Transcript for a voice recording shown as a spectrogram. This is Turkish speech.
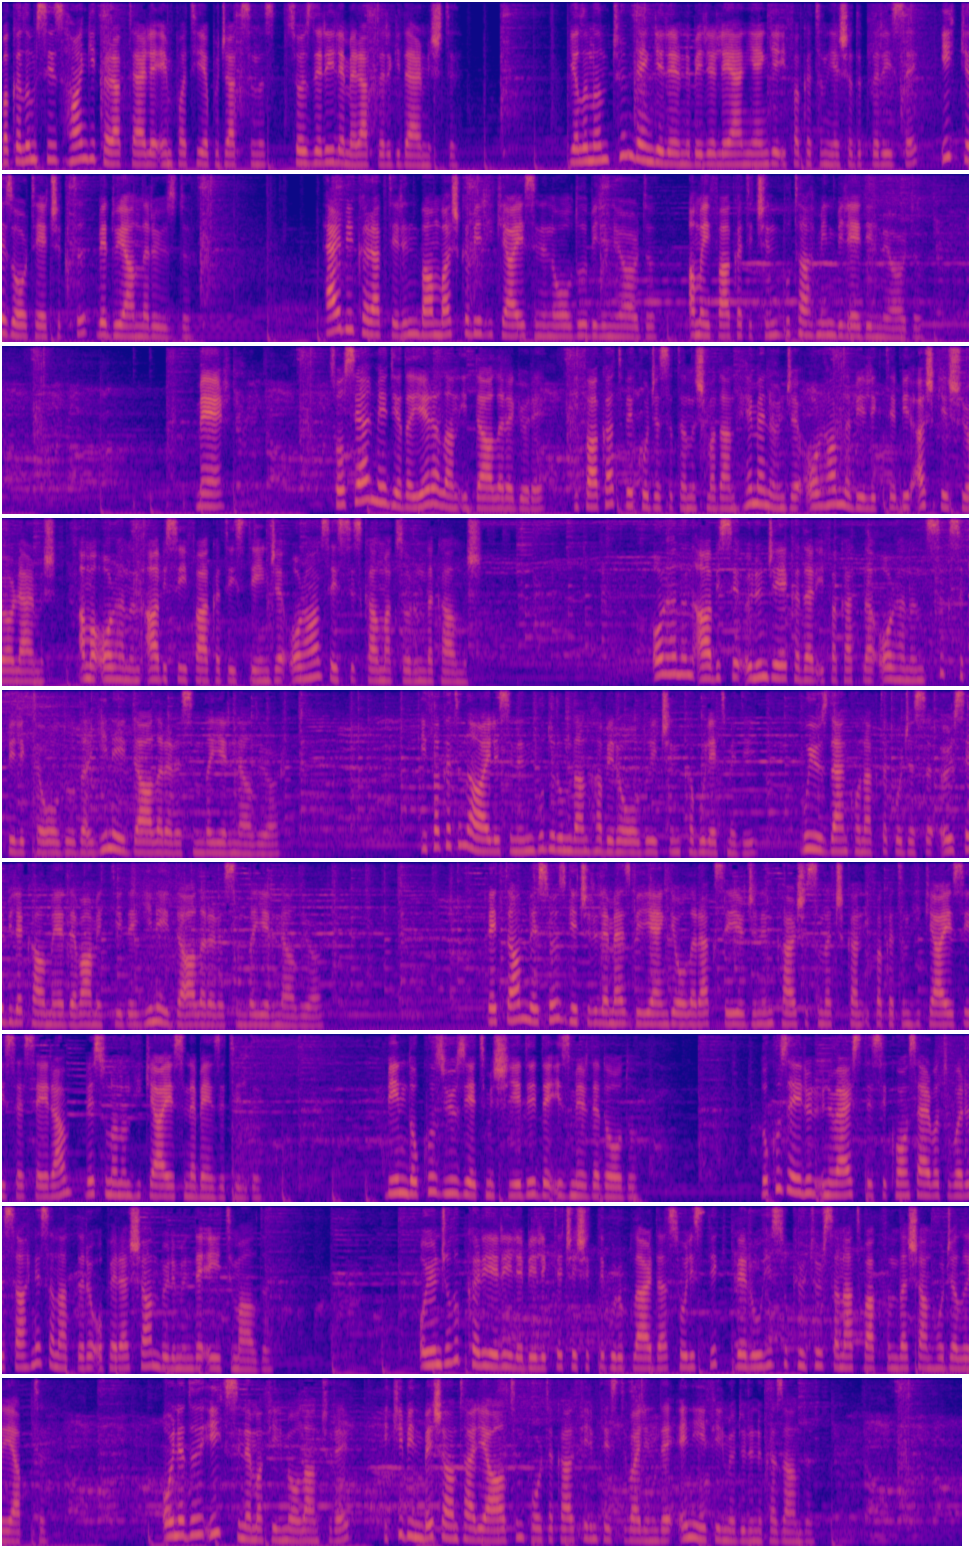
Bakalım siz hangi karakterle empati yapacaksınız, sözleriyle merakları gidermişti. Yalının tüm dengelerini belirleyen yenge İfakat'ın yaşadıkları ise ilk kez ortaya çıktı ve duyanları üzdü. Her bir karakterin bambaşka bir hikayesinin olduğu biliniyordu ama İfakat için bu tahmin bile edilmiyordu. Meğer, sosyal medyada yer alan iddialara göre, İfakat ve kocası tanışmadan hemen önce Orhan'la birlikte bir aşk yaşıyorlarmış ama Orhan'ın abisi İfakat'ı isteyince Orhan sessiz kalmak zorunda kalmış. Orhan'ın abisi ölünceye kadar İfakat'la Orhan'ın sık sık birlikte olduğu da yine iddialar arasında yerini alıyor. İfakat'ın ailesinin bu durumdan haberi olduğu için kabul etmediği, bu yüzden konakta kocası ölse bile kalmaya devam ettiği de yine iddialar arasında yerini alıyor. Fettan ve söz geçirilemez bir yenge olarak seyircinin karşısına çıkan İfakat'ın hikayesi ise Seyram ve Sunan'ın hikayesine benzetildi. 1977'de İzmir'de doğdu. 9 Eylül Üniversitesi Konservatuvarı Sahne Sanatları Opera Şan bölümünde eğitim aldı. Oyunculuk kariyeriyle birlikte çeşitli gruplarda solistlik ve Ruhi Su Kültür Sanat Vakfı'nda şan hocalığı yaptı. Oynadığı ilk sinema filmi olan Türev, 2005 Antalya Altın Portakal Film Festivali'nde en iyi film ödülünü kazandı.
